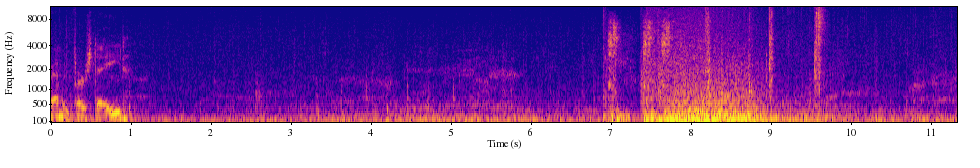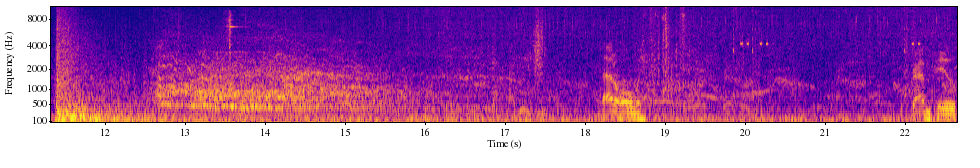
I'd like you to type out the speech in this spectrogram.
Grabbing first aid. That'll hold me. Grabbing pills.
